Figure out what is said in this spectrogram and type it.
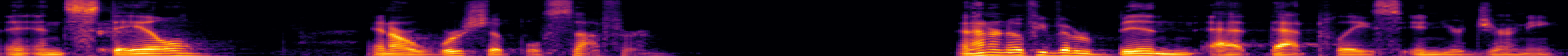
and, and stale, and our worship will suffer. And I don't know if you've ever been at that place in your journey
